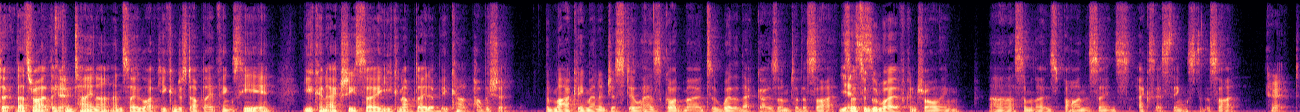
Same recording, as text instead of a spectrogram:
Th- that's right, the Okay. container, and say, like, you can just update things here. You can actually say you can update it, but you can't publish it. The marketing manager still has God mode to whether that goes onto the site. So it's a good way of controlling uh, some of those behind the scenes access things to the site. Correct.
